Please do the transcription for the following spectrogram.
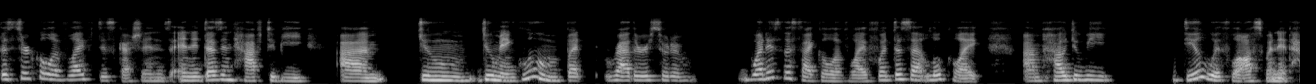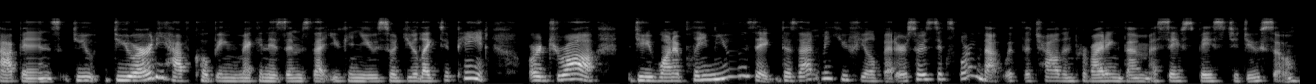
the circle of life discussions, and it doesn't have to be um, doom, doom and gloom, but rather sort of what is the cycle of life? What does that look like? Um, how do we deal with loss when it happens? Do you do you already have coping mechanisms that you can use? So do you like to paint or draw? Do you want to play music? Does that make you feel better? So it's exploring that with the child and providing them a safe space to do so.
